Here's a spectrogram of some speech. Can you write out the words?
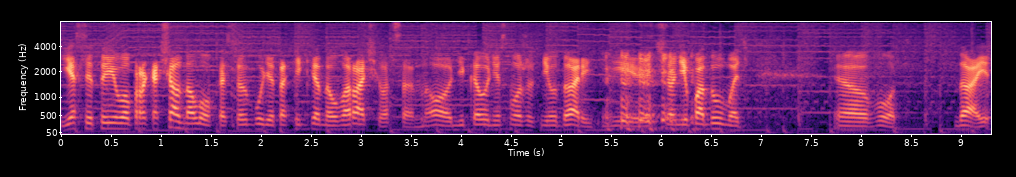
Если ты его прокачал на ловкость, он будет офигенно уворачиваться, но никого не сможет не ударить, ничего не подумать. Э, вот. Да, и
